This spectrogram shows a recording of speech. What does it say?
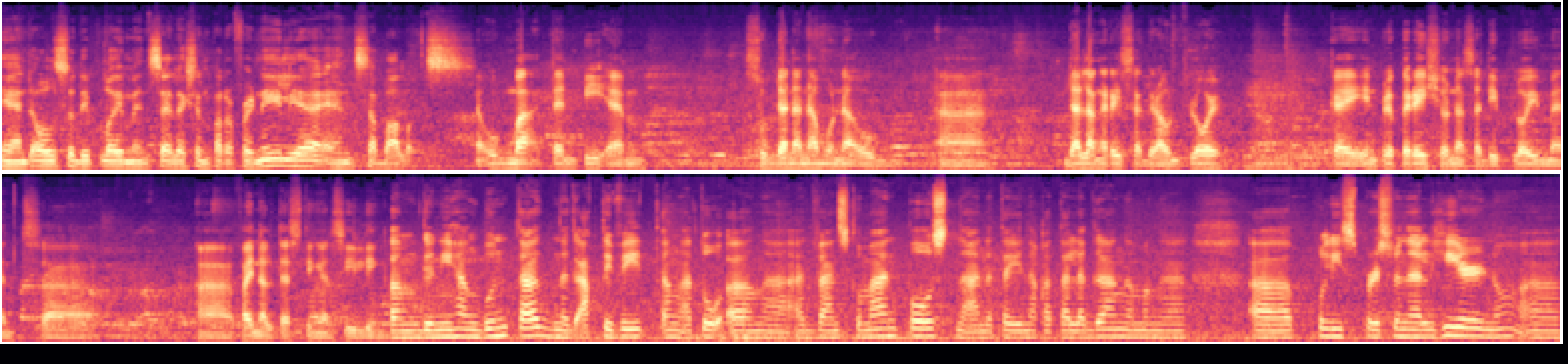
and also deployment sa election paraphernalia and sa ballots. ugma 10 PM sugdan na namo na og ah, dala nga rin sa ground floor kay in preparation na sa deployment sa ah, final testing and sealing. Um, ganihang buntag, nag-activate ang ato ang ah, advanced command post na anatay nakatalaga nga mga ah, police personnel here no ah,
